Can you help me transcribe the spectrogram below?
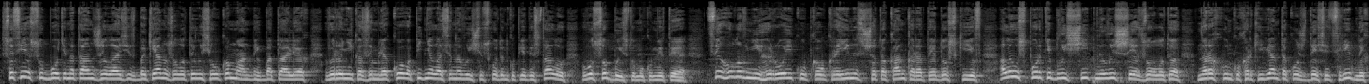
Софія Суботіна та Анжела Азізбекян озолотилися у командних баталіях. Вероніка Землякова піднялася на вищу сходинку п'єдесталу в особистому куміте. Це головні герої Кубка України з шатокан карате до скіф. Але у спорті блищить не лише золото. На рахунку харків'ян також 10 срібних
